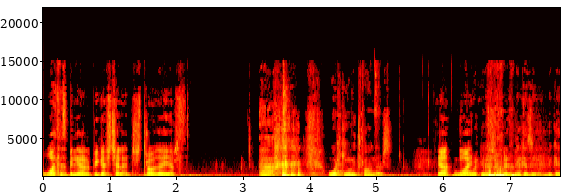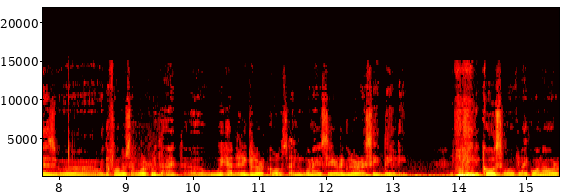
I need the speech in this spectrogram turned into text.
What has been your biggest challenge throughout the years? Uh, working with founders. Yeah, why? Working with founders because because uh, with the founders I work with, I uh, we had regular calls, and when I say regular, I say daily, daily calls of like one hour.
